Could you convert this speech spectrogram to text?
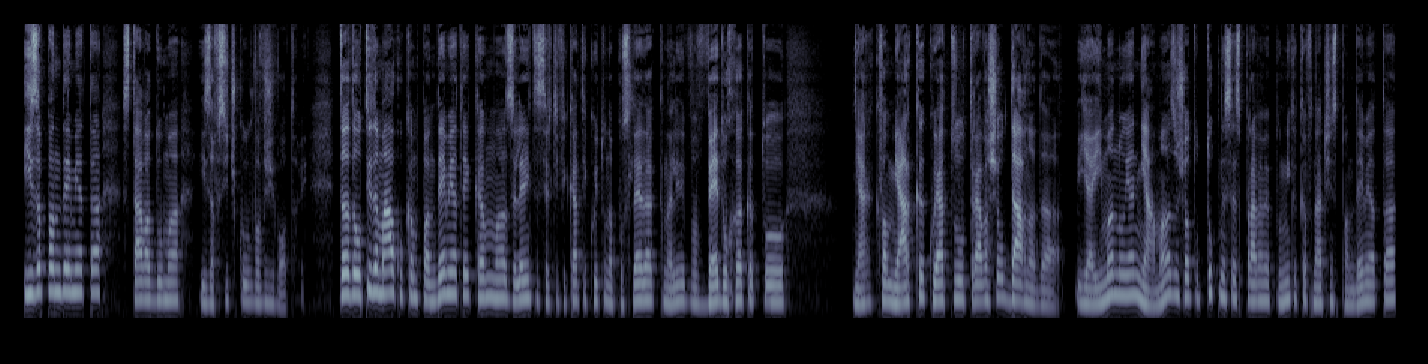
и за пандемията, става дума и за всичко в живота ви. Та да отида малко към пандемията и към зелените сертификати, които напоследък нали, въведоха като някаква мярка, която трябваше отдавна да я има, но я няма, защото тук не се справяме по никакъв начин с пандемията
